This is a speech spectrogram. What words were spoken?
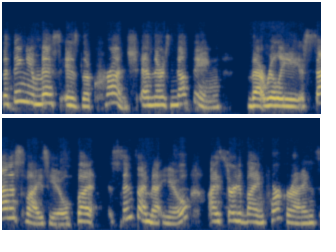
the thing you miss is the crunch and there's nothing that really satisfies you. But since i met you i started buying pork rinds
